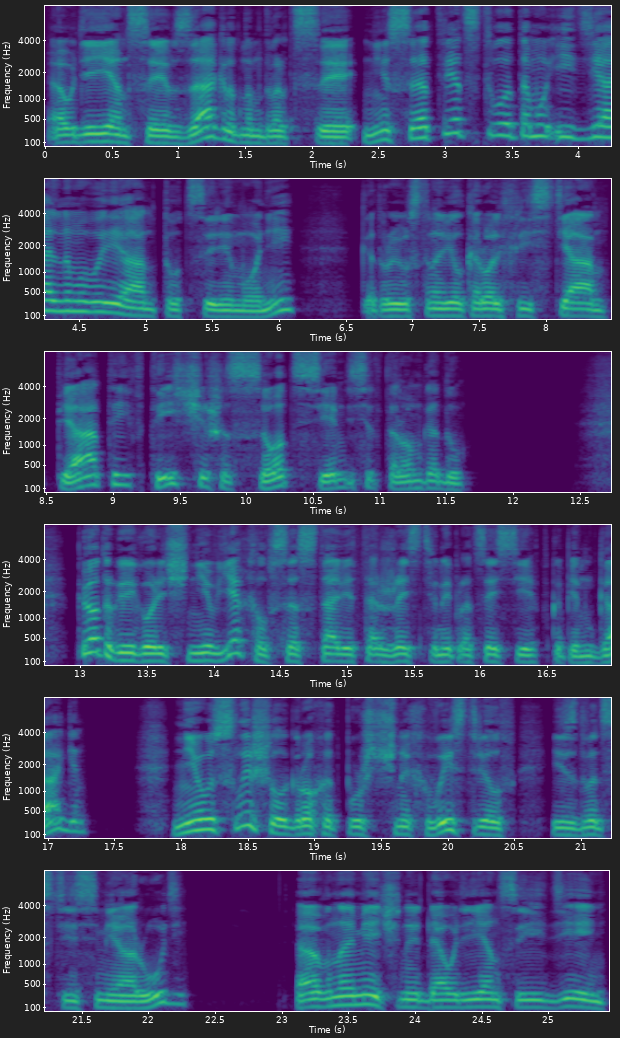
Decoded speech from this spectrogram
аудиенция в загородном дворце не соответствовала тому идеальному варианту церемонии, который установил король христиан V в 1672 году. Петр Григорьевич не въехал в составе торжественной процессии в Копенгаген, не услышал грохот пушечных выстрелов из двадцати семи орудий, а в намеченный для аудиенции день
